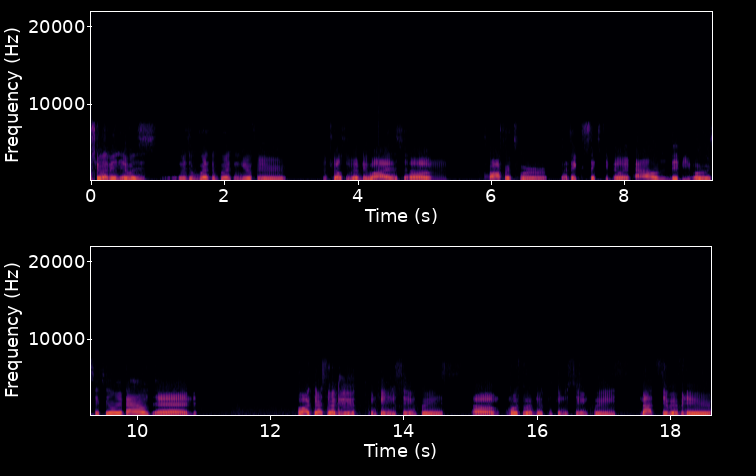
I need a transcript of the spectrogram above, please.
sure. I mean, it was it was a record breaking year for for Chelsea revenue wise. Um, profits were I think sixty million pounds, maybe over sixty million pounds, and broadcast revenue continues to increase. Um, commercial revenue continues to increase. Match revenue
